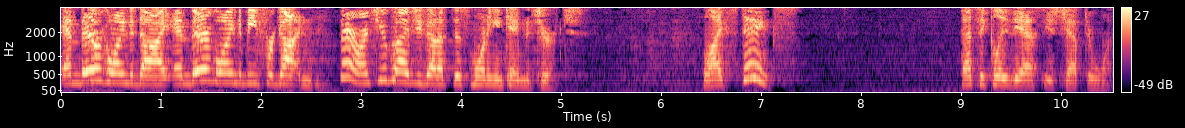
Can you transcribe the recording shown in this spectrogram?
and they're going to die and they're going to be forgotten. There, aren't you glad you got up this morning and came to church? Life stinks. That's Ecclesiastes chapter 1.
